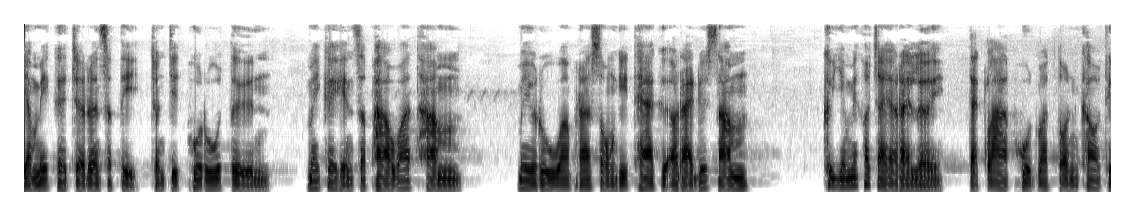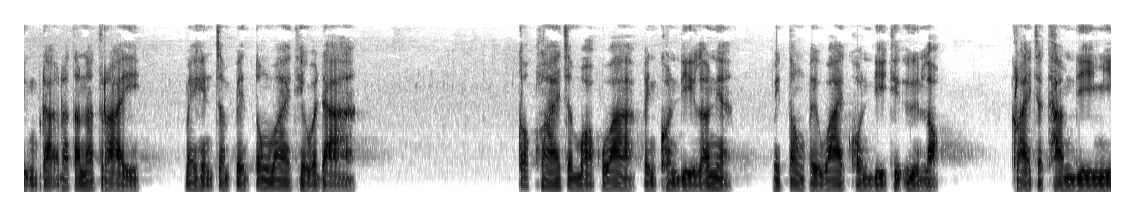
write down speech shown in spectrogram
ยังไม่เคยเจริญสติจนจิตผู้รู้ตื่น ไม่เคยเห็นสภาวะธรรม ไม่รู้ว่าพระสงฆ์ที่แท้คืออะไรด้วยซ้ำคือยังไม่เข้าใจอะไรเลย แต่กล้าพูดว่าตนเข้าถึงพระรัตนตรยัย ไม่เห็นจำเป็นต้องไหว้เทวดา ก็คล้ายจะบอกว่าเป็นคนดีแล้วเนี่ย ไม่ต้องไปไหว้คนดีที่อื่นหรอก ใครจะทำดีมี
